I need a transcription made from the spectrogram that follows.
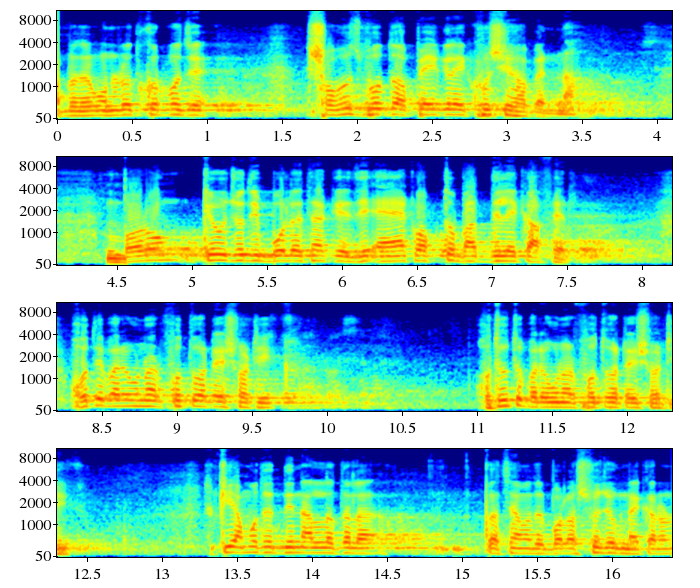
আপনাদের অনুরোধ করব যে সহজ ফতোয়া পেয়ে গেলে খুশি হবেন না। বরং কেউ যদি বলে থাকে যে এক অক্ত বাদ দিলে কাফের, হতে পারে ওনার ফতুয়াটাই সঠিক। হতে হতে পারে ওনার ফতুয়াটাই সঠিক। কি আমাদের দিন আল্লাহ তালা কাছে আমাদের বলার সুযোগ নেই, কারণ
